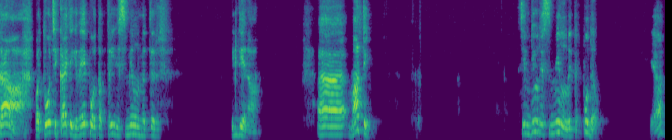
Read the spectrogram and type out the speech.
Tā, par to, cik kaitīgi veipot ap 30 mm ikdienā. Uh, Mārtiņ, 120 ml pudeli. Ja?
